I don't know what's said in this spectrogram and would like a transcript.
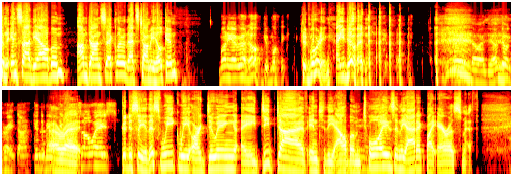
Welcome to Inside the Album. I'm Don Seckler. That's Tommy Hilkin. Morning, everyone. Oh, good morning. Good morning. How you doing? I have no idea. I'm doing great, Don. Good to be All you right. as always. Good to see you. This week we are doing a deep dive into the album Mm. Toys in the Attic by Aerosmith.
